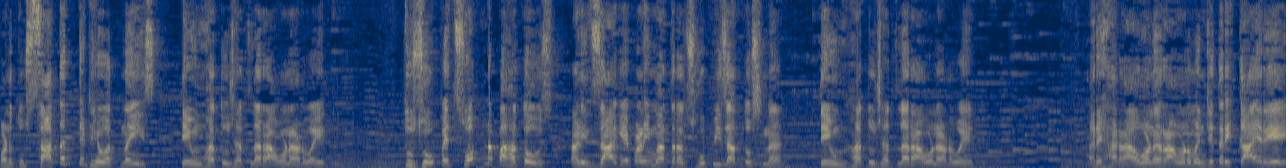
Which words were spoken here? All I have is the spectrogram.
पण तू सातत्य ठेवत नाहीस तेव्हा तुझ्यातला रावण आडवा येतो. तू झोपेत स्वप्न पाहतोस आणि जागेपणी मात्र झोपी जातोस ना तेव्हा तुझ्यातला रावण आडवा येतो. अरे हा रावण रावण म्हणजे तरी काय रे?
